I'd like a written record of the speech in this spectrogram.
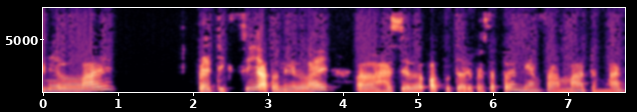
nilai prediksi atau nilai uh, hasil output dari perseptron yang sama dengan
